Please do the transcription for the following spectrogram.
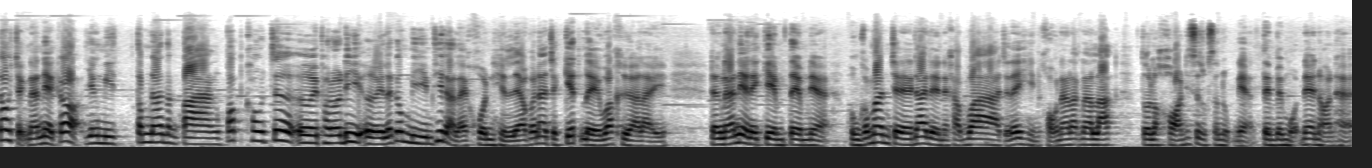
นอกจากนั้นเนี่ยก็ยังมีตำนานต่างๆ pop culture เอ่ย parody เอ่ยแล้วก็มีมที่หลายๆ คนเห็นแล้วก็น่าจะ get เลยว่าคืออะไร ดังนั้นเนี่ยในเกมเต็มเนี่ยผมก็มั่นใจได้เลยนะครับว่าจะได้เห็นของน่ารักน่ารักตัวละครที่สนุกสนุกเนี่ยเต็มไปหมดแน่นอนฮะ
